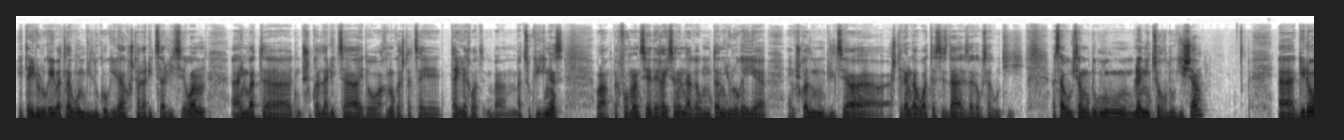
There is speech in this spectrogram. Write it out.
eta irurugei bat lagun bilduko gira ostalaritza liseoan, hainbat uh, sukaldaritza edo arno gastatza tailer bat, ba, batzuk eginez, Voilà, performantzia edera izanen da gauntan, irurogei uh, Euskaldun biltzea uh, astelan gau batez, ez da, ez da gauza guti. Baz hau izango dugu lehen itzordu gisa. Uh, gero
